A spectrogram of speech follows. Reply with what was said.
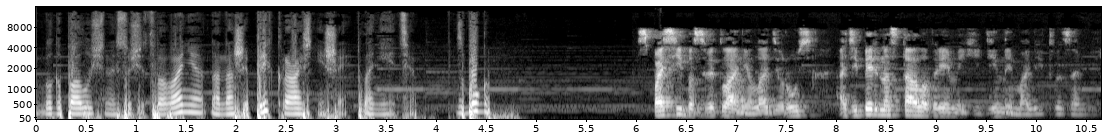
благополучное существование на нашей прекраснейшей планете. С Богом! Спасибо Светлане Ладе Русь, а теперь настало время единой молитвы за мир.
